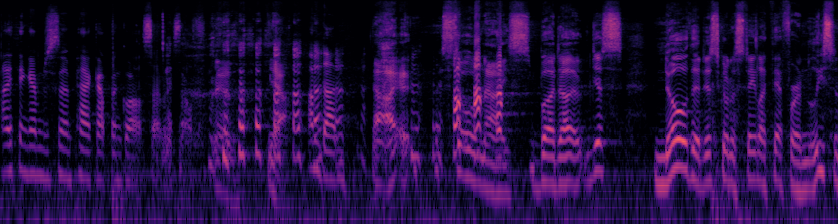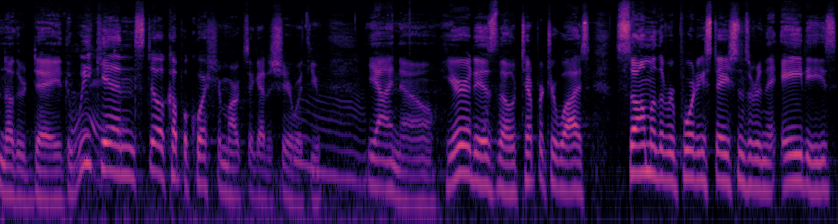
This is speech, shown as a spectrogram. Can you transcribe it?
I think I'm just going to pack up and go outside myself. yeah. I'm done. I, so nice, but uh, just know that it's going to stay like that for at least another day. The weekend, still a couple question marks I got to share with you. Yeah, I know. Here it is, though, temperature-wise. Some of the reporting stations are in the 80s.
